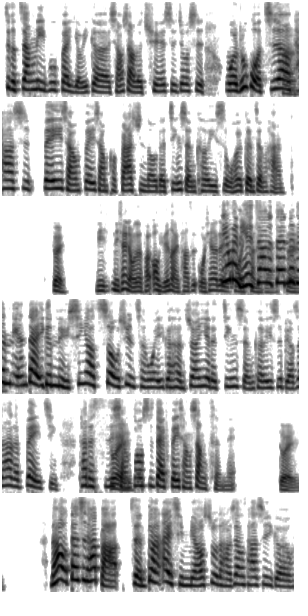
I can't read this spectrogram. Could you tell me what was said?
这个张力部分有一个小小的缺失，就是我如果知道他是非常非常 professional 的精神科医师，我会更震撼。对你，你现在讲我才发现，哦，原来他是我现在在，因为你也知道，在那个年代，一个女性要受训成为一个很专业的精神科医师，表示她的背景、她的思想都是在非常上层呢。对。然后，但是他把整段爱情描述的好像她是一个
